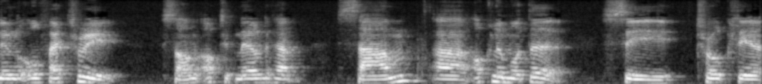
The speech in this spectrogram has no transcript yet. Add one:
หนึ่ง olfactory สอง optic nerve นะครับสามอ่า oculomotor สี่ trochlear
